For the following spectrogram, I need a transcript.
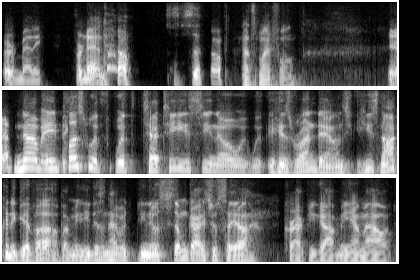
or Manny Fernando. so that's my fault. Yeah. No, I mean, plus with with Tatis, you know, his rundowns, he's not going to give up. I mean, he doesn't have a, you know, some guys just say, "Oh, crap, you got me, I'm out."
